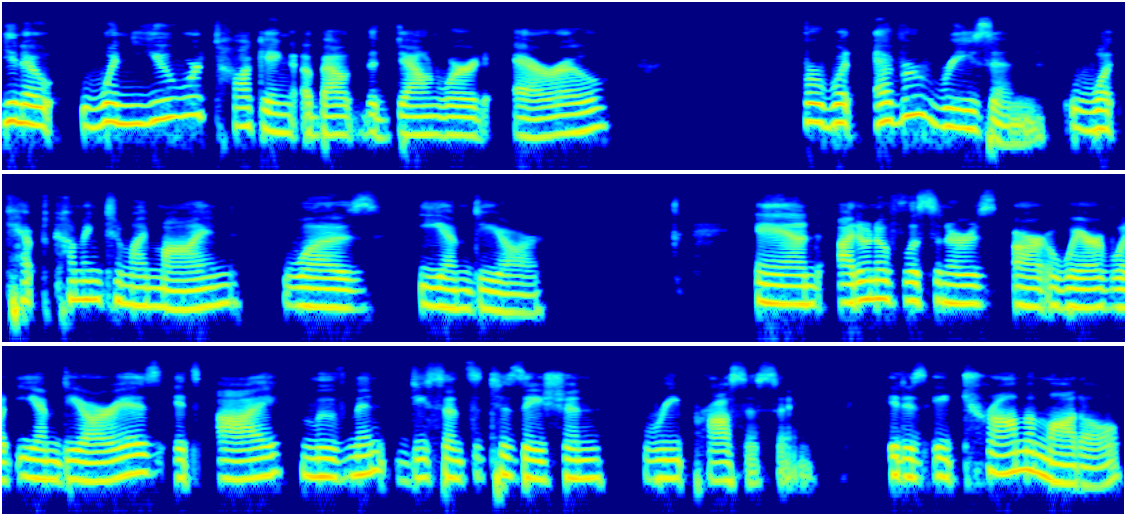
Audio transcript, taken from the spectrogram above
You know, when you were talking about the downward arrow, for whatever reason, what kept coming to my mind was EMDR. And I don't know if listeners are aware of what EMDR is. It's eye movement desensitization reprocessing. It mm. is a trauma model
